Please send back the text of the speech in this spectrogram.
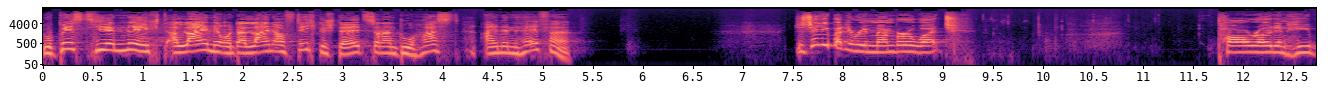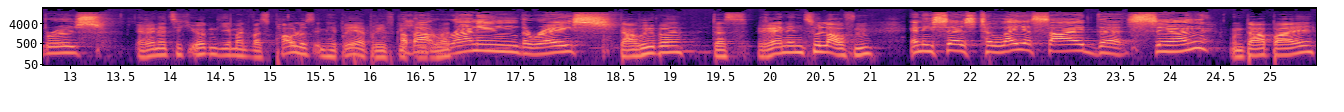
Du bist hier nicht alleine und allein auf dich gestellt, sondern du hast einen Helfer. Does anybody remember what Paul wrote in Hebrews Erinnert sich irgendjemand, was Paulus im Hebräerbrief about geschrieben hat? running the race? Darüber, das Rennen zu laufen And he says to lay aside the sin und dabei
